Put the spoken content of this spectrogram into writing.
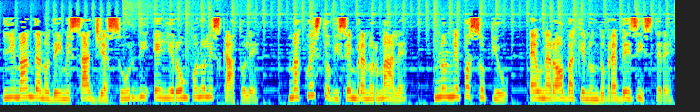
Gli mandano dei messaggi assurdi e gli rompono le scatole. Ma questo vi sembra normale? Non ne posso più. È una roba che non dovrebbe esistere.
